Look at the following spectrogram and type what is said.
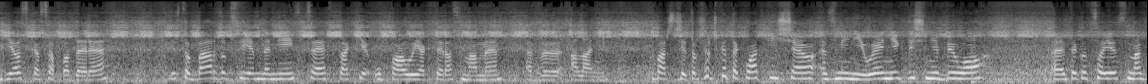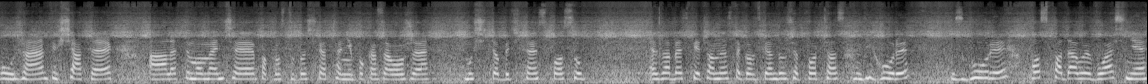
wioska Sapadere. Jest to bardzo przyjemne miejsce w takie upały, jak teraz mamy w Alanii. Zobaczcie, troszeczkę te kładki się zmieniły. Niegdyś nie było tego, co jest na górze, tych siatek, ale w tym momencie po prostu doświadczenie pokazało, że musi to być w ten sposób e, zabezpieczone z tego względu, że podczas wichury z góry pospadały właśnie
